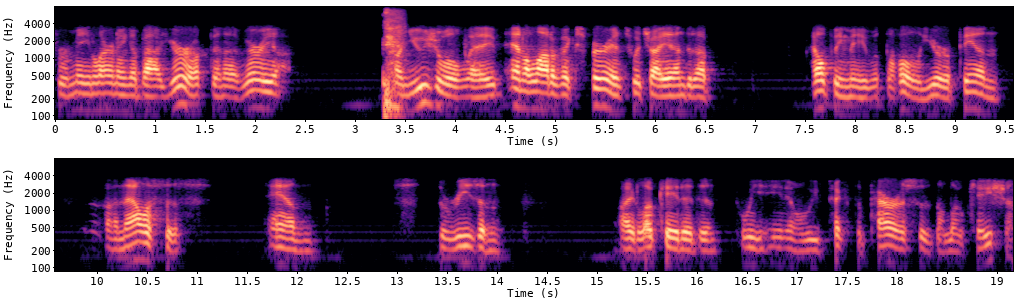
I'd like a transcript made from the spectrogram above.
for me learning about Europe in a very unusual way and a lot of experience, which I ended up helping me with the whole European analysis and the reason I located and we, you know, we picked the Paris as the location,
